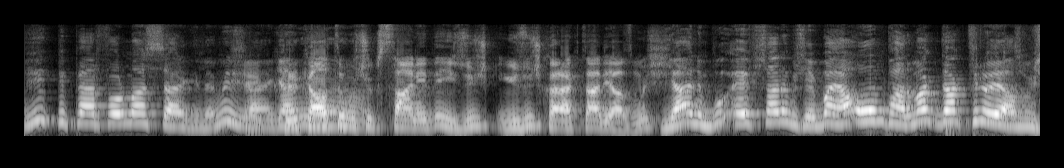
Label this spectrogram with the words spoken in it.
büyük bir performans sergilemiş. Yani kendine- 46,5 saniyede 103, 103 karakter yazmış. Yani bu efsane bir şey. Bayağı 10 parmak daktilo yazmış.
